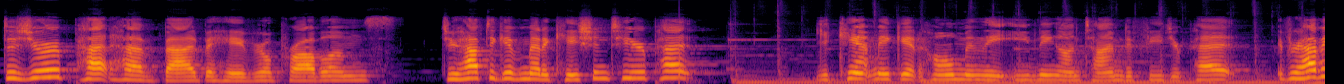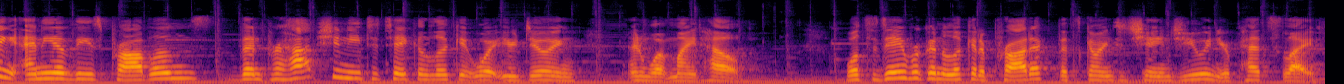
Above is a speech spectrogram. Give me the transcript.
Does your pet have bad behavioral problems? Do you have to give medication to your pet? You can't make it home in the evening on time to feed your pet? If you're having any of these problems, then perhaps you need to take a look at what you're doing and what might help. Well, today we're going to look at a product that's going to change you and your pet's life.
